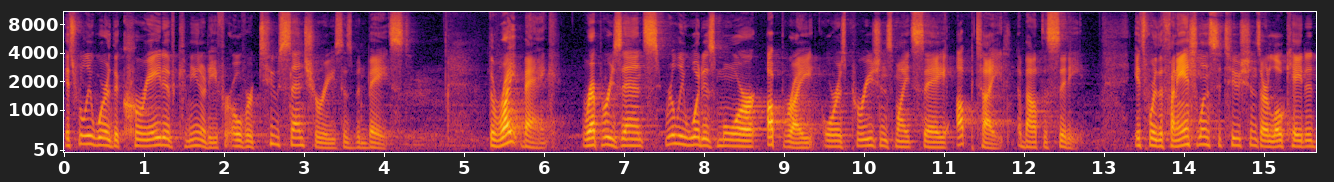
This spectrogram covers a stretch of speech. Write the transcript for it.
It's really where the creative community for over two centuries has been based. The right bank represents really what is more upright, or as Parisians might say, uptight about the city. It's where the financial institutions are located,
